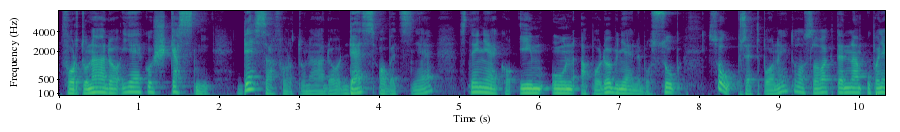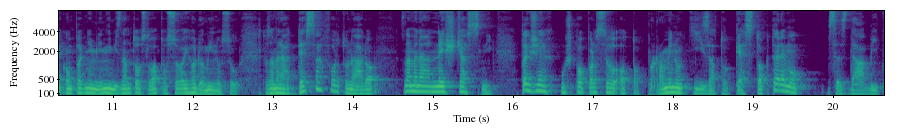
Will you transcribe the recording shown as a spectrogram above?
Fortunado je jako šťastný. Desafortunado, des obecně, stejně jako im, un a podobně, nebo sub, jsou předpony toho slova, které nám úplně kompletně mění význam toho slova, posouvají ho do mínusu. To znamená desafortunado znamená nešťastný. Takže už poprosil o to prominutí za to gesto, kterému se zdá být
